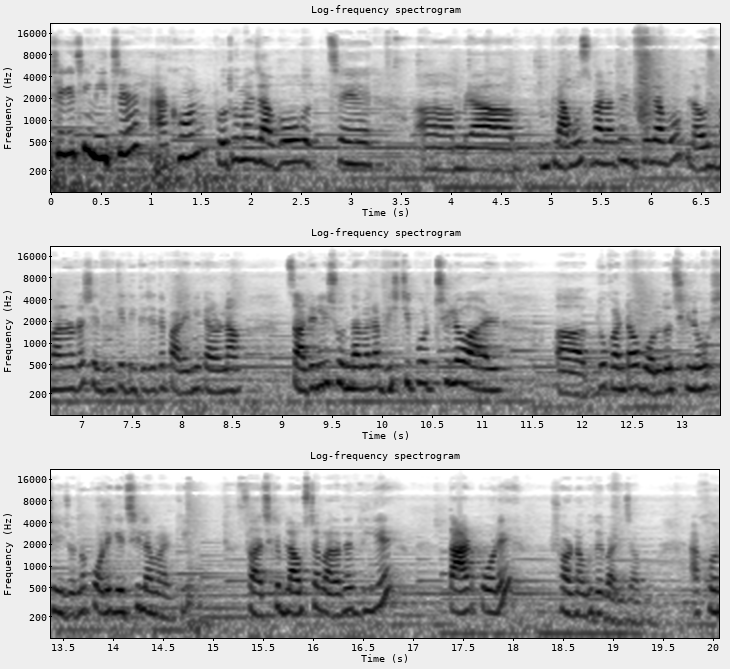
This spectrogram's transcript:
এসে গেছি নিচে। এখন প্রথমে যাব হচ্ছে আমরা ব্লাউজ বানাতে দিতে যাব। ব্লাউজ বানানোটা সেদিনকে দিতে যেতে পারিনি কেননা সাডেনলি সন্ধ্যাবেলা বৃষ্টি পড়ছিল আর দোকানটাও বন্ধ ছিল, সেই জন্য পরে গেছিলাম আর কি। তো আজকে ব্লাউজটা বানাতে দিয়ে তারপরে স্বর্ণাবুদের বাড়ি যাব। এখন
